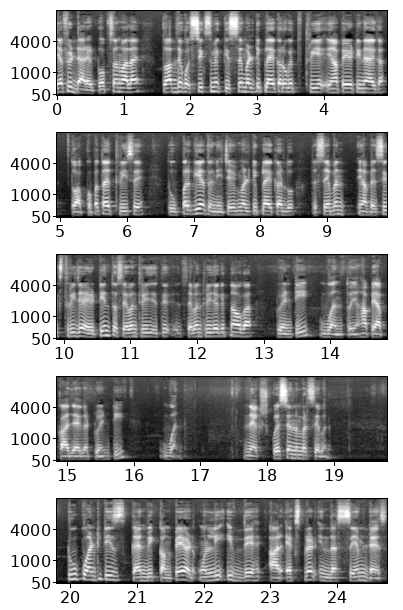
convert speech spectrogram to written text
या फिर डायरेक्ट ऑप्शन वाला है। तो आप देखो सिक्स में किससे मल्टीप्लाई करोगे? तो थ्री यहाँ पे एटीन आएगा। तो आपको पता है थ्री से। तो ऊपर किया तो नीचे भी मल्टीप्लाई कर दो। तो सेवन यहाँ पे सिक्स थ्री जा एटीन तो सेवन थ्री सेवन थ्री जा कितना होगा? ट्वेंटी वन तो यहाँ पे आपका आ जाएगा twenty one next question number seven two quantities can be compared only if they are expressed in the same dash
